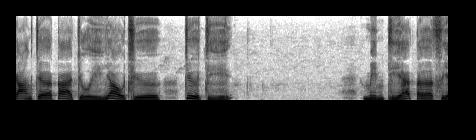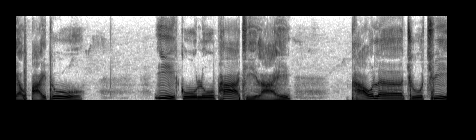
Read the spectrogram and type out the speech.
จางเจอต้าจุ๋ยเย่าชื่อจื้อจีหมินเจียเตอเสี่ยวปายทู่ อี้กูลูผ้าฉี่ไหลเถาเลอชูชี่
